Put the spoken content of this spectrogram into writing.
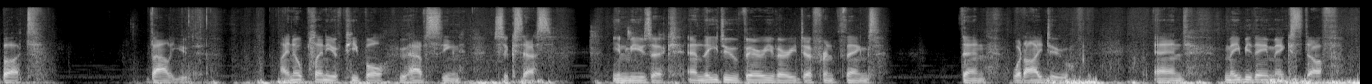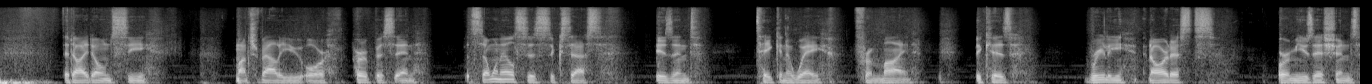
but valued. I know plenty of people who have seen success in music, and they do very, very different things than what I do. And maybe they make stuff that I don't see much value or purpose in. But someone else's success isn't taken away from mine because really an artist's or a musician's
